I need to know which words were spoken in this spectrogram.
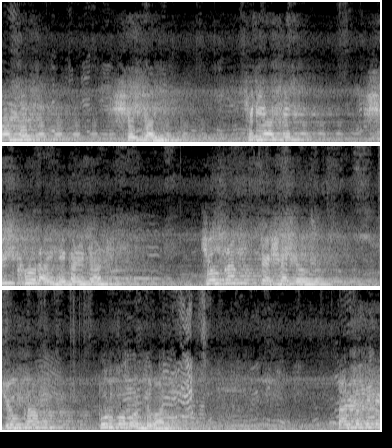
প্যান্ডেল সজ্জাই যিনি আছেন সিংহ রায় ডেকারেটর জৌগ্রাম স্টেশন জৌগ্রাম পূর্ব বর্ধমান। প্যান্ডেলটিকে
